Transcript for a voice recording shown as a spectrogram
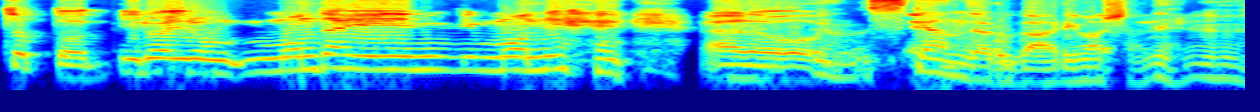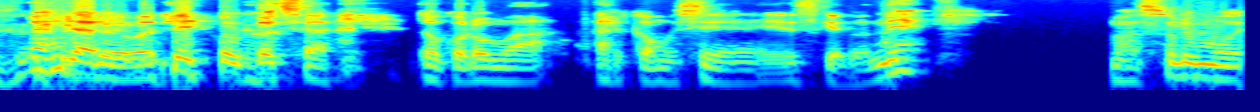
ちょっといろいろ問題もね、あの、スキャンダルがありましたね。スキャンダルをね、起こしたところもあるかもしれないですけどね。まあ、それも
